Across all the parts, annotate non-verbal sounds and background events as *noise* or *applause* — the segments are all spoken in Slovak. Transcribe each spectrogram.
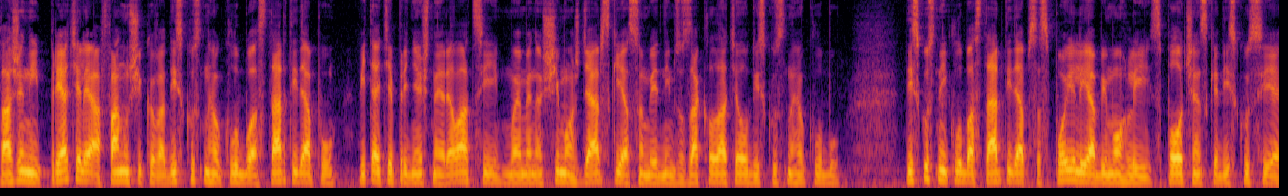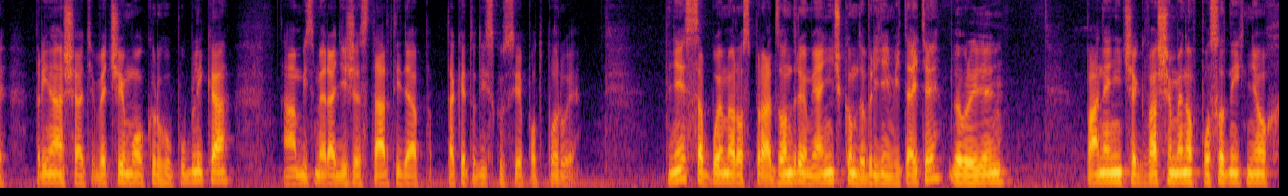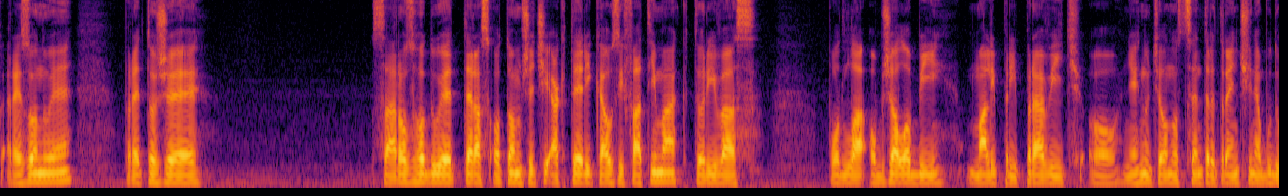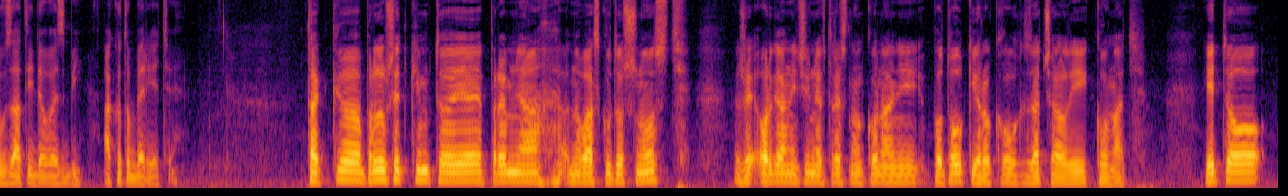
Vážení priatelia a fanúšikovia diskusného klubu a Startupu, vítajte pri dnešnej relácii. Moje meno je Šimon Žďarský a som jedným zo zakladateľov diskusného klubu. Diskusný klub a Startup sa spojili, aby mohli spoločenské diskusie prinášať väčšiemu okruhu publika a my sme radi, že Startup takéto diskusie podporuje. Dnes sa budeme rozprávať s Ondrejom Janičkom. Dobrý deň, vítajte. Dobrý deň. Pán Janiček, vaše meno v posledných dňoch rezonuje, pretože sa rozhoduje teraz o tom, že či aktéry kauzy Fatima, ktorí vás podľa obžaloby mali pripraviť o nehnuteľnosť centre Trenčína, budú vzatí do väzby. Ako to beriete? Tak e, predovšetkým to je pre mňa nová skutočnosť, že orgány činné v trestnom konaní po toľkých rokoch začali konať. Je to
